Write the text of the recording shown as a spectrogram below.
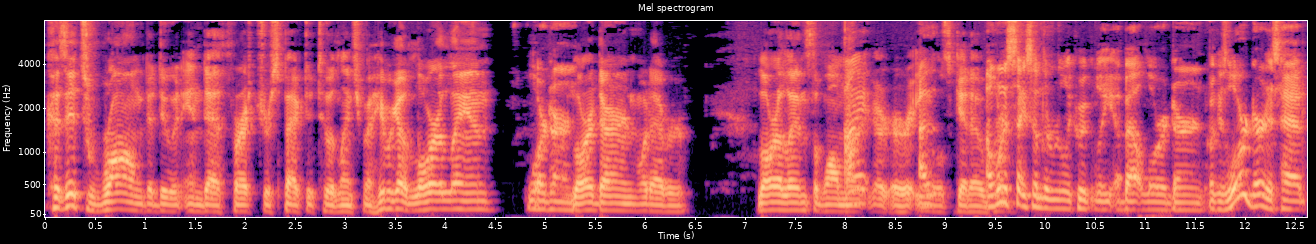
because it's wrong to do an in depth retrospective to a Lynch movie. Here we go, Laura Lynn, Laura Dern. Laura Dern, whatever. Laura Lynn's the Walmart I- or, or I- Eagles get over. I want to say something really quickly about Laura Dern because Laura Dern has had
